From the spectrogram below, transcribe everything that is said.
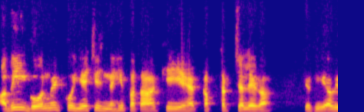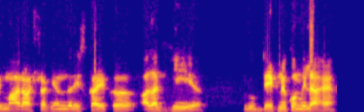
अभी गवर्नमेंट को ये चीज़ नहीं पता कि यह कब तक चलेगा, क्योंकि अभी महाराष्ट्र के अंदर इसका एक अलग ही रूप देखने को मिला है,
